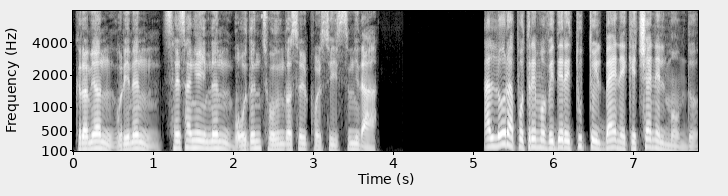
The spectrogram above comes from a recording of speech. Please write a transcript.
그러면 우리는 세상에 있는 모든 좋은 것을 볼 수 있습니다. Allora potremo vedere tutto il bene che c'è nel mondo.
